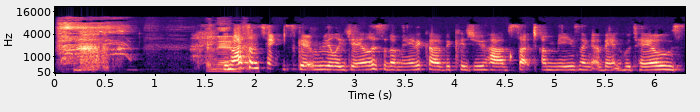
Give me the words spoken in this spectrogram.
and then, you know, I sometimes get really jealous of America because you have such amazing event hotels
